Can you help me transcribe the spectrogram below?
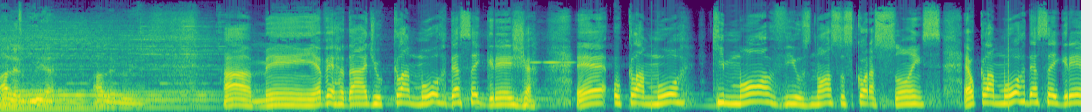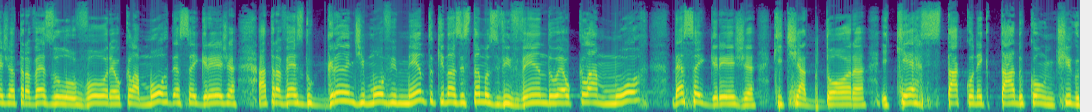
Aleluia, aleluia. Amém. É verdade, o clamor dessa igreja é o clamor que move os nossos corações. É o clamor dessa igreja através do louvor, é o clamor dessa igreja através do grande movimento que nós estamos vivendo, é o clamor dessa igreja que te adora e quer estar conectado contigo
